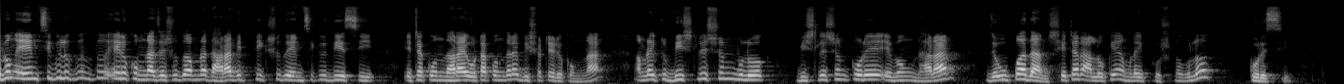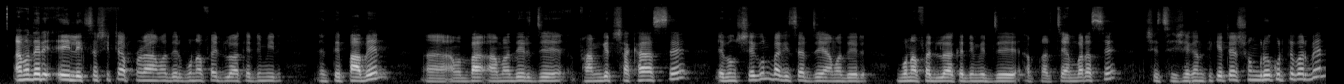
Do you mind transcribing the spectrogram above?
এবং এই এমসিকিউগুলো কিন্তু এরকম না যে শুধু আমরা ধারাভিত্তিক শুধু এমসিকিউ দিয়েছি, এটা কোন ধারায়, ওটা কোন ধারায়, বিষয়টা এরকম না। আমরা একটু বিশ্লেষণমূলক বিশ্লেষণ করে এবং ধারার যে উপাদান, সেটার আলোকে আমরা এই প্রশ্নগুলো করেছি। আমাদের এই লেকচার শিটটা আপনারা আমাদের বোনাফাইড ল একাডেমির তে পাবেন। আমাদের যে ফার্মগেট শাখা আছে এবং সেগুন বাগিচার যে আমাদের বোনাফাইড ল একাডেমির যে আপনার চেম্বার আছে, সে- সেখান থেকে এটা সংগ্রহ করতে পারবেন।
